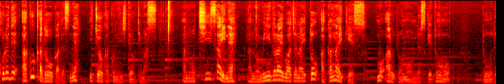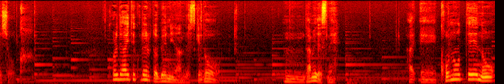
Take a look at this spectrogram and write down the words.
これで開くかどうかですね。一応確認しておきます。あの小さいねあのミニドライバーじゃないと開かないケースもあると思うんですけどどうでしょうか。これで開いてくれると便利なんですけどうんダメですね。はい、えー、この手の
